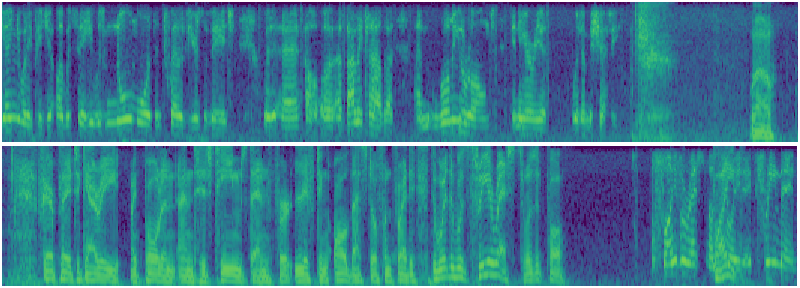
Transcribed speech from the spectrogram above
genuinely, PJ, I would say he was no more than 12 years of age with a, a, a balaclava and running around an area with a machete. Wow. Fair play to Gary McPolan and his teams then for lifting all that stuff on Friday. There were there was three arrests, was it, Paul? five arrests on Five? Friday, three men.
